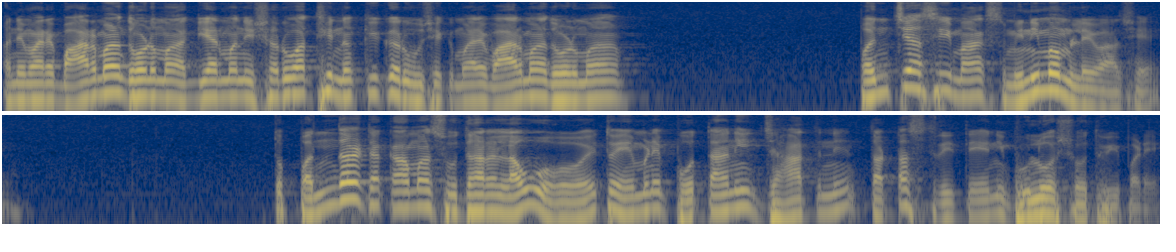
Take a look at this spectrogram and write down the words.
અને મારે બારમા ધોરણમાં અગિયારમાની શરૂઆતથી નક્કી કરવું છે કે મારે બારમા ધોરણમાં પંચ્યાસી માર્ક્સ મિનિમમ લેવા છે. તો પંદર ટકામાં સુધાર લાવવો હોય તો એમણે પોતાની જાતને તટસ્થ રીતે એની ભૂલો શોધવી પડે.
